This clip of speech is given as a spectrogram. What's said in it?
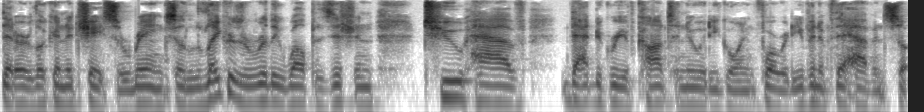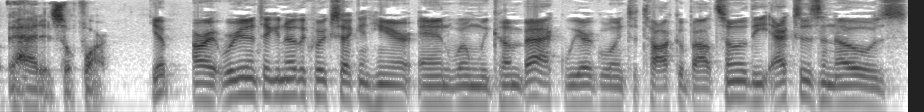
that are looking to chase a ring. So the Lakers are really well positioned to have that degree of continuity going forward, even if they haven't so, had it so far. Yep. All right, we're going to take another quick second here, and when we come back, we are going to talk about some of the X's and O's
